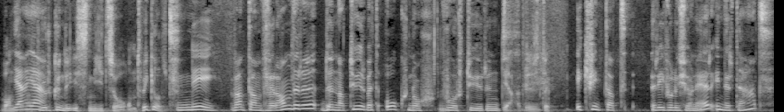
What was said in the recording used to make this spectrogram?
Want Ja, de ja. natuurkunde is niet zo ontwikkeld. Nee, want dan veranderen de natuurwetten ook nog voortdurend. Ja, dus de, Ik vind dat revolutionair, inderdaad.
